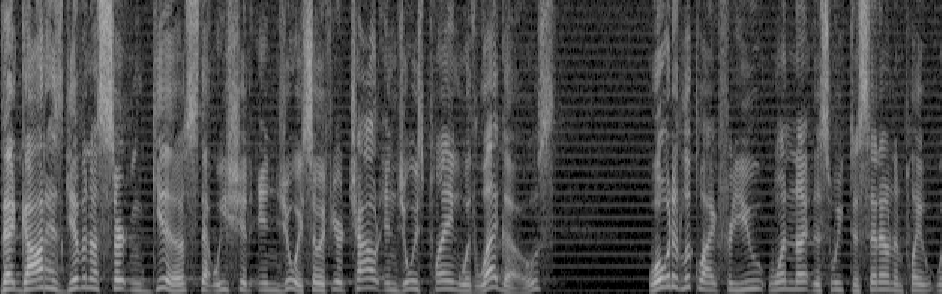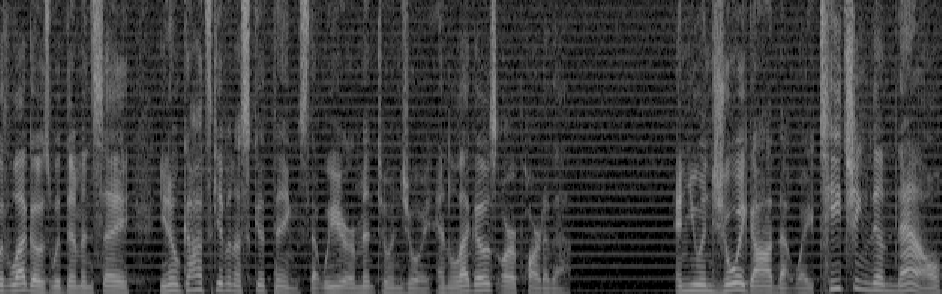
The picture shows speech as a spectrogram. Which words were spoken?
that God has given us certain gifts that we should enjoy? So if your child enjoys playing with Legos, what would it look like for you one night this week to sit down and play with Legos with them and say, you know, God's given us good things that we are meant to enjoy, and Legos are a part of that. And you enjoy God that way, teaching them now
